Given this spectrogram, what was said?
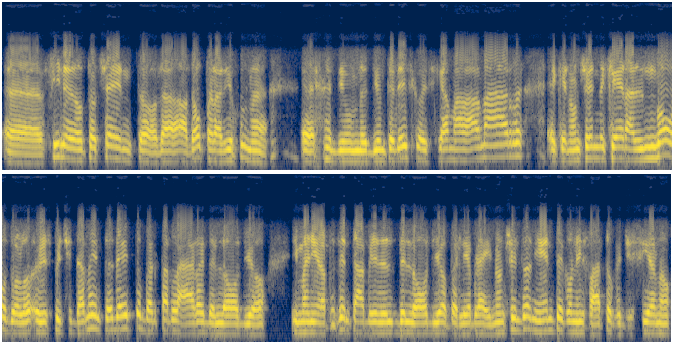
eh, fine dell'Ottocento ad opera di un, eh, di, un, di, un, tedesco che si chiama Amar e che, che era il modo esplicitamente detto per parlare dell'odio in maniera presentabile dell'odio per gli ebrei. Non c'entra niente con il fatto che ci siano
